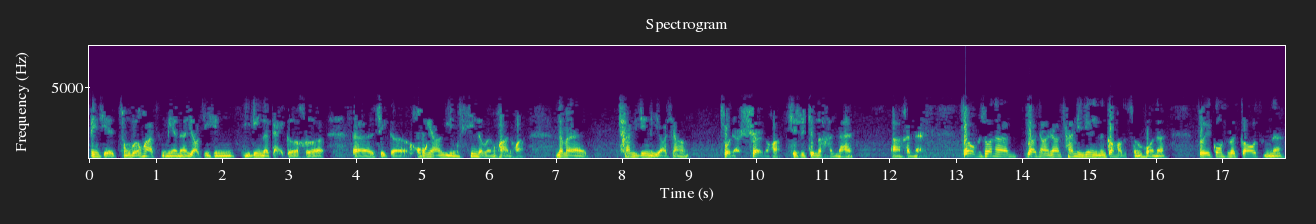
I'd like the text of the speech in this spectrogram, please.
并且从文化层面呢，要进行一定的改革和呃这个弘扬一种新的文化的话，那么产品经理要想做点事儿的话，其实真的很难啊，很难。所以我们说呢，要想让产品经理能更好的存活呢，作为公司的高层呢，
